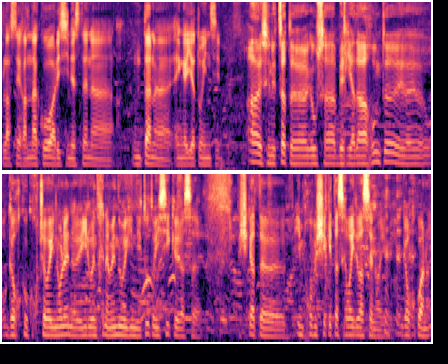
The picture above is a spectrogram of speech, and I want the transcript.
plazer handako ari zinezten uh, untan uh, engaiatu egin zin? Ah, ezen etzat uh, gauza berria da arrunt, uh, gaurko kurtsa baino lehen uh, hiru entrenamendu egin ditut, oizik, eraz, uh, pixkat uh, improbisek eta zerbait bazen, bai, gaurkoan.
